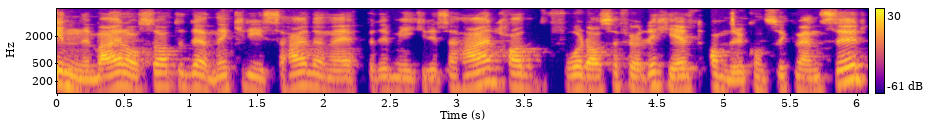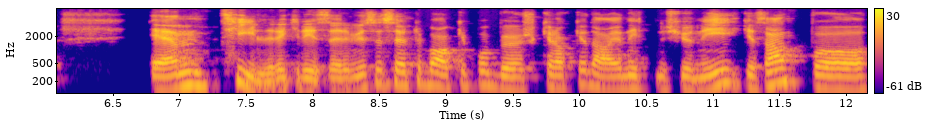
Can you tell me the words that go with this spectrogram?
innebærer også at denne krise her, denne epidemikrisa her får da selvfølgelig helt andre konsekvenser enn tidligere kriser. Hvis vi ser tilbake på børskrakket da i 1929, ikke sant? På,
